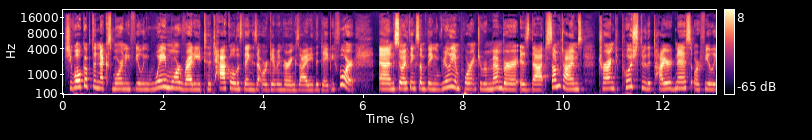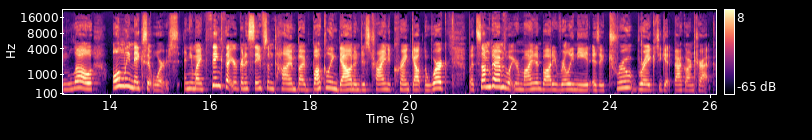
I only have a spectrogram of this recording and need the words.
she woke up the next morning feeling way more ready to tackle the things that were giving her anxiety the day before. And so I think something really important to remember is that sometimes trying to push through the tiredness or feeling low only makes it worse. And you might think that you're going to save some time by buckling down and just trying to crank out the work, but sometimes what your mind and body really need is a true break to get back on track.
